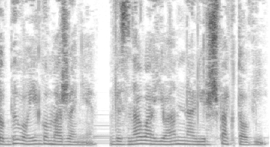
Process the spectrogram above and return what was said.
To było jego marzenie, wyznała Joanna Lirsz faktowi.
